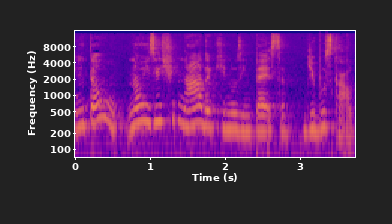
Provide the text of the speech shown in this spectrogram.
Então, não existe nada que nos impeça de buscá-lo.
